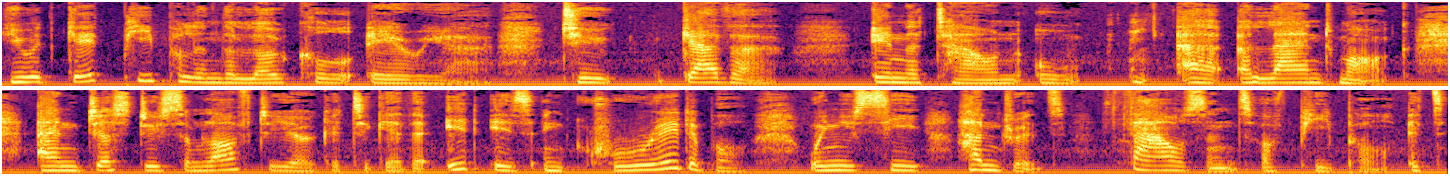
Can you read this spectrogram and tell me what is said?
you would get people in the local area to gather in a town or a, a landmark and just do some laughter yoga together. It is incredible when you see hundreds, thousands of people. It's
